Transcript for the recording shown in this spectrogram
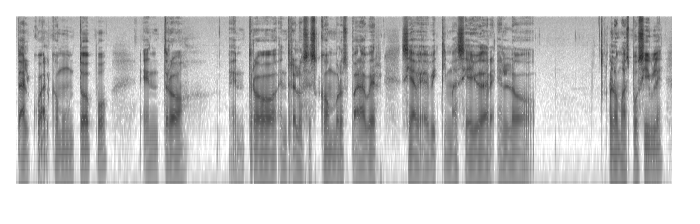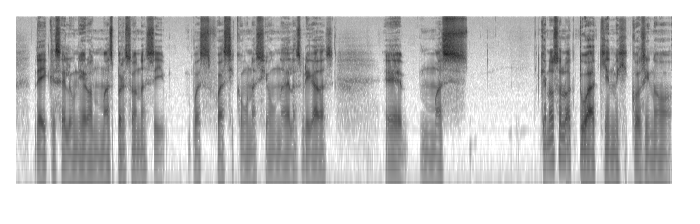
tal cual, como un topo, entró, entró entre los escombros para ver si había víctimas y ayudar en lo, lo más posible. De ahí que se le unieron más personas y pues fue así como nació una de las brigadas eh, más que no solo actúa aquí en México, sino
